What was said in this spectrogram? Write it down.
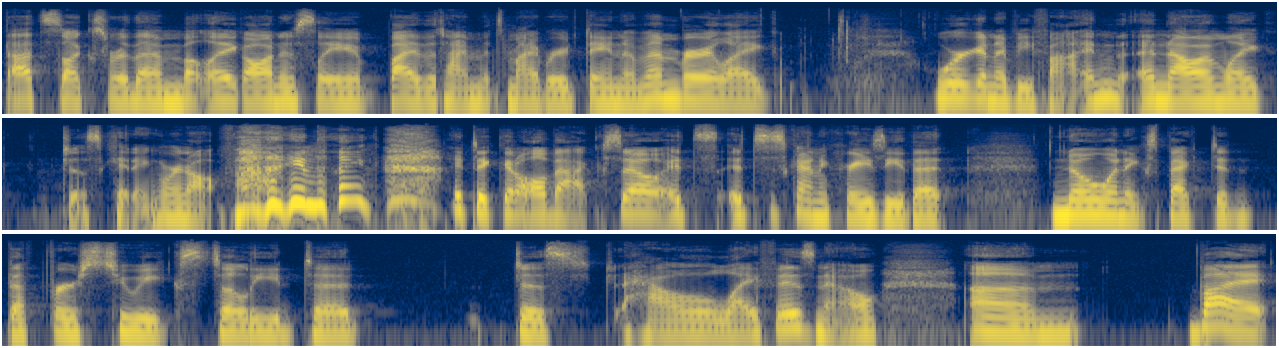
that sucks for them. But like honestly, by the time it's my birthday in November, like we're gonna be fine. And now I'm like, just kidding, we're not fine. like I take it all back. So it's it's just kind of crazy that no one expected the first two weeks to lead to just how life is now. Um, but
